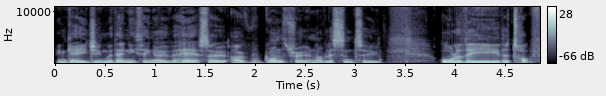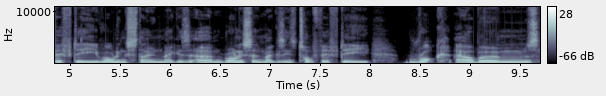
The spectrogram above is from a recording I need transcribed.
engaging with anything over here. So I've gone through and I've listened to all of the the top 50 Rolling Stone magazine um, Rolling Stone magazine's top 50 rock albums,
